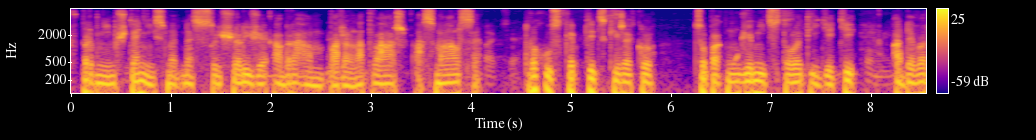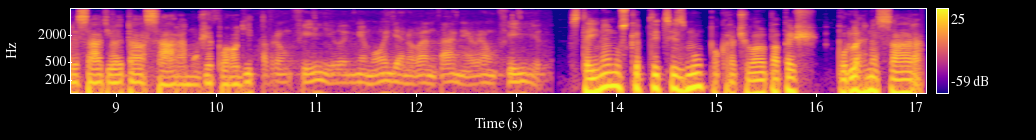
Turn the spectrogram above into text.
V prvním čtení jsme dnes slyšeli, že Abraham padl na tvář a smál se. Trochu skepticky řekl, co pak může mít stoletý děti a 90-letá Sára může porodit. Stejnému skepticismu, pokračoval papež, podlehne Sára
